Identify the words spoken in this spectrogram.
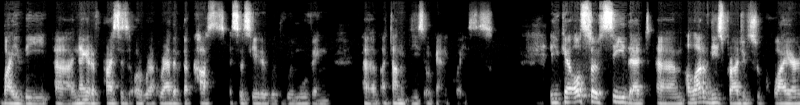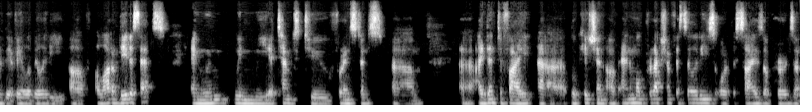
by the uh, negative prices or rather the costs associated with removing uh, a ton of these organic wastes. And you can also see that um, a lot of these projects require the availability of a lot of data sets and when, when we attempt to, for instance, um, uh, identify uh, location of animal production facilities or the size of herds on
